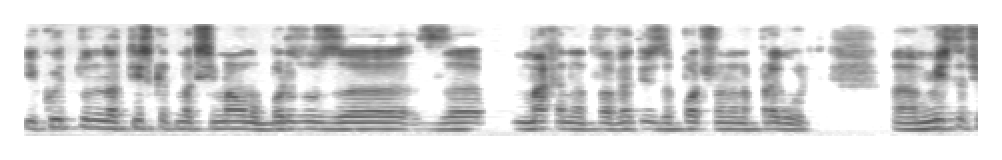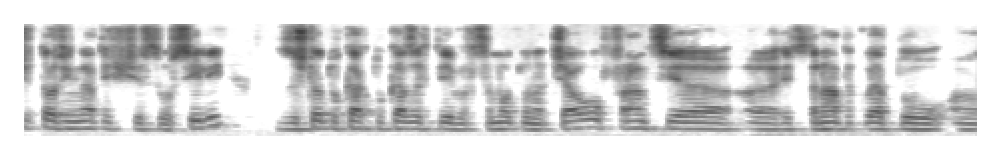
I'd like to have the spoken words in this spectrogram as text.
и които натискат максимално бързо за, за махане на това вето и започване на преговорите. А, мисля, че този натиск ще се усили, защото, както казахте и в самото начало, Франция а, е страната, която а,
